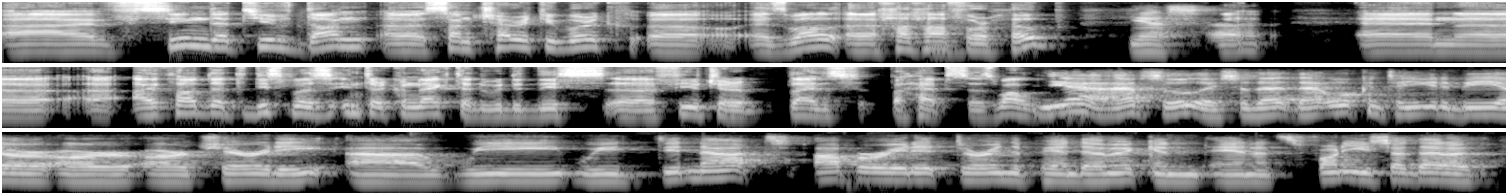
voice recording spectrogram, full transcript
I've seen that you've done uh, some charity work uh, as well, uh, Haha for Hope. Yes. Uh, and uh, I thought that this was interconnected with this uh, future plans, perhaps as well. Yeah, absolutely. So that that will continue to be our our, our charity. we we did not operate it during the pandemic, and and it's funny you said that.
